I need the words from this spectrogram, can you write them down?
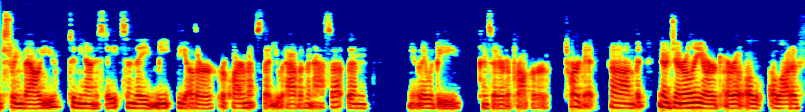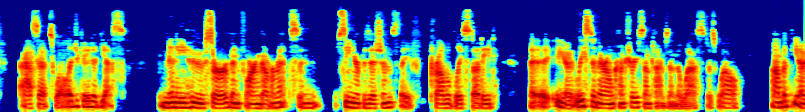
extreme value to the United States and they meet the other requirements that you would have of an asset, then you know they would be considered a proper target. Um, but you know, generally, are are a, a lot of assets well educated? Yes, many who serve in foreign governments and senior positions, they've probably studied, uh, you know, at least in their own country, sometimes in the West as well. Um, but you know,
